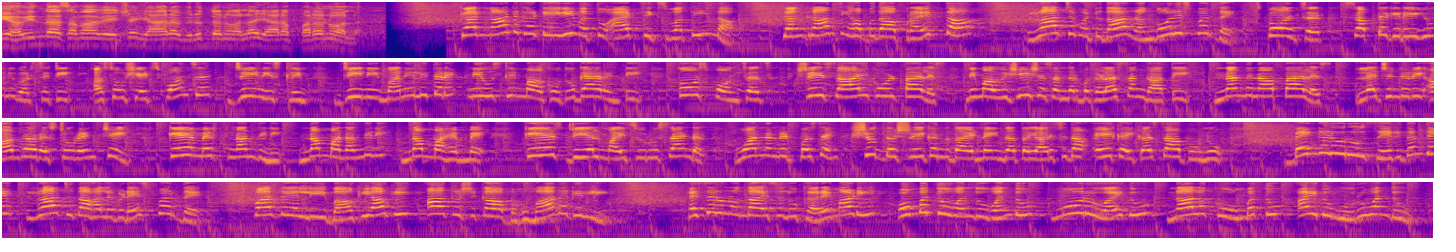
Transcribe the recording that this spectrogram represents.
ಈ ಅಹಿಂದ ಸಮಾವೇಶ ಯಾರ ವಿರುದ್ಧನೂ ಅಲ್ಲ, ಯಾರ ಪರನೂ ಅಲ್ಲ. ಕರ್ನಾಟಕ ಟಿವಿ ಮತ್ತು ಆಟ್ ಸಿಕ್ಸ್ ವತಿಯಿಂದ ಸಂಕ್ರಾಂತಿ ಹಬ್ಬದ ಪ್ರಯುಕ್ತ ರಾಜ್ಯ ಮಟ್ಟದ ರಂಗೋಲಿ ಸ್ಪರ್ಧೆ. Sponsor Saptagiri university. Associate sponsor Jeeni slim Jeeni ಮನೆಯಲ್ಲಿದ್ದರೆ ನೀವು ಸ್ಲಿಮ್ ಆಗೋದು guarantee. Co sponsors Shri Sai gold palace, ನಿಮ್ಮ ವಿಶೇಷ ಸಂದರ್ಭಗಳ ಸಂಗಾತಿ. Nandana palace, legendary Andhra restaurant chain. KMF Nandini, ನಮ್ಮ ನಂದಿನಿ, ನಮ್ಮ ಹೆಮ್ಮೆ. KSDL Mysore sandal one hundred percent ಶುದ್ಧ ಶ್ರೀಗಂಧದ ಎಣ್ಣೆಯಿಂದ ತಯಾರಿಸಿದ ಏಕೈಕ ಸಾಬೂನು. ಬೆಂಗಳೂರು ಸೇರಿದಂತೆ ರಾಜ್ಯದ ಹಲವೆಡೆ ಸ್ಪರ್ಧೆ. ಸ್ಪರ್ಧೆಯಲ್ಲಿ ಭಾಗಿಯಾಗಿ ಆಕರ್ಷಕ ಬಹುಮಾನ ಗೆಲ್ಲಿ. ಹೆಸರು ನೋಂದಾಯಿಸಲು ಕರೆ ಮಾಡಿ ಒಂಬತ್ತು ಒಂದು ಒಂದು ಮೂರು ಐದು ನಾಲ್ಕು ಒಂಬತ್ತು ಐದು ಮೂರು ಒಂದು.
